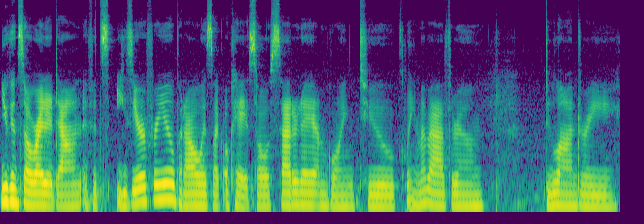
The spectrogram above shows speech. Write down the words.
you can still write it down if it's easier for you. But I always like, okay, so Saturday I'm going to clean my bathroom, do laundry,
